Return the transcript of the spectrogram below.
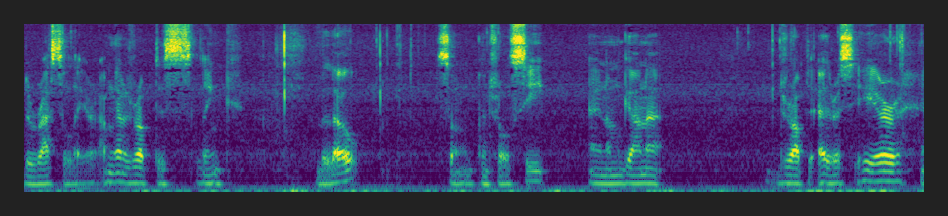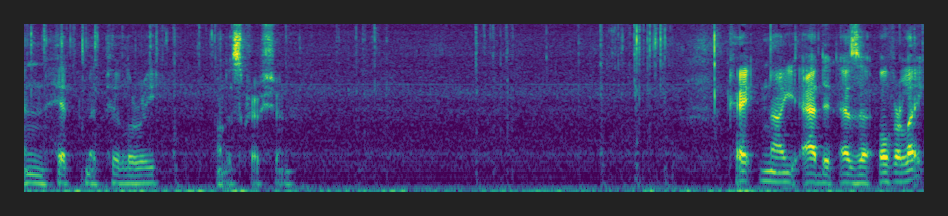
the raster layer. I'm gonna drop this link below. So I'm control C and I'm gonna drop the address here and hit mapillary on description. Okay, now you add it as an overlay.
